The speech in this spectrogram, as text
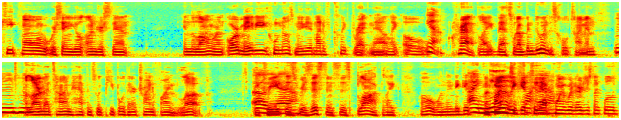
keep following what we're saying, you'll understand in the long run. Or maybe, who knows, maybe it might have clicked right now. Like, oh, Yeah. crap, like that's what I've been doing this whole time. And Mm-hmm. a lot of that time happens with people that are trying to find love. They Oh, create yeah. this resistance, this block. Like, oh, when they get, I finally to get fi- to that yeah. point where they're just like, well,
